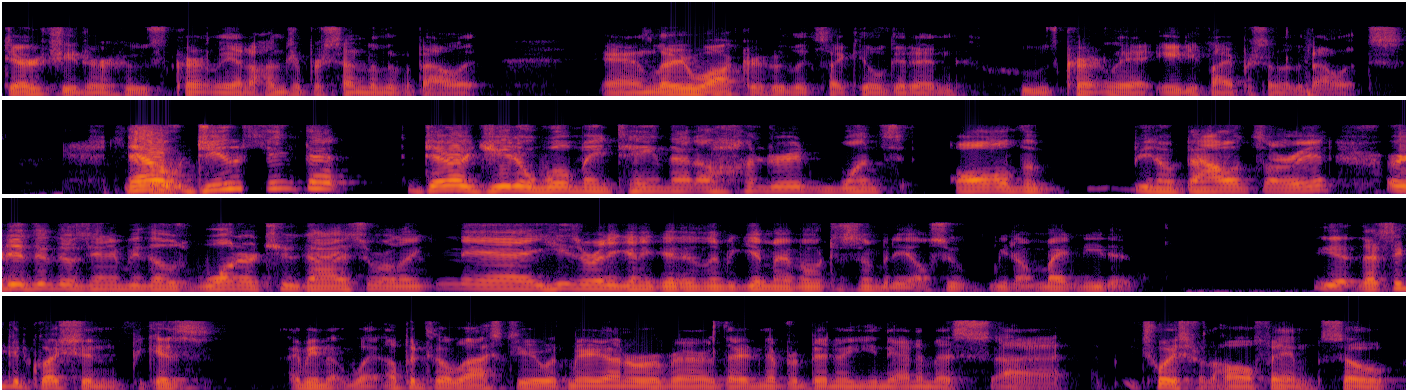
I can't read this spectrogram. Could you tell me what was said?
Derek Jeter, who's currently at 100% of the ballot, and Larry Walker, who looks like he'll get in, who's currently at 85% of the ballots. Now, So- do you think that Derek Jeter will maintain that 100 once all the you know ballots are in, or do you think there's going to be those one or two guys who are like, nah, he's already going to get in. Let me give my vote to somebody else who you know might need it. Yeah, that's a good question because I mean, what, up until last year with Mariano Rivera, there had never been a unanimous uh, choice for the Hall of Fame. So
